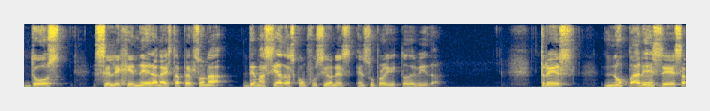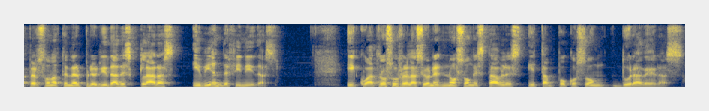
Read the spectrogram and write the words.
Dos, se le generan a esta persona demasiadas confusiones en su proyecto de vida. Tres, no parece esa persona tener prioridades claras y bien definidas. Y cuatro, sus relaciones no son estables y tampoco son duraderas.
